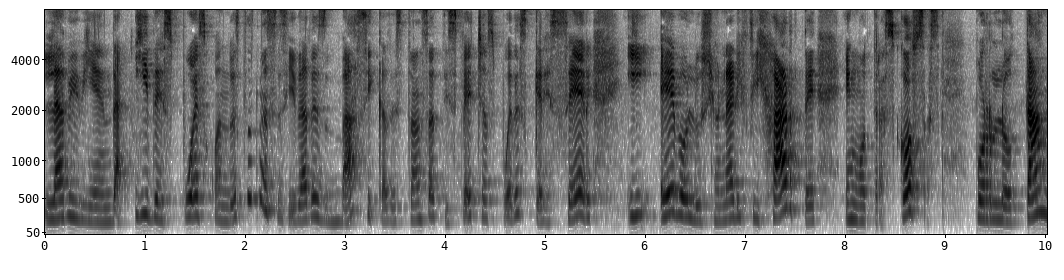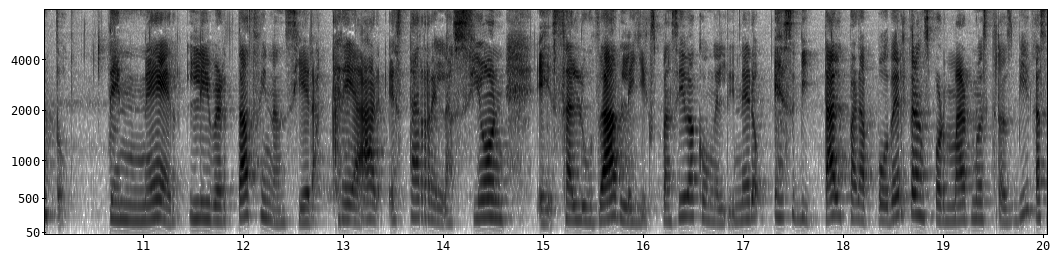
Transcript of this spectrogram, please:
la vivienda, y después, cuando estas necesidades básicas están satisfechas, puedes crecer y evolucionar y fijarte en otras cosas. Por lo tanto, tener libertad financiera, crear esta relación eh, saludable y expansiva con el dinero es vital para poder transformar nuestras vidas,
